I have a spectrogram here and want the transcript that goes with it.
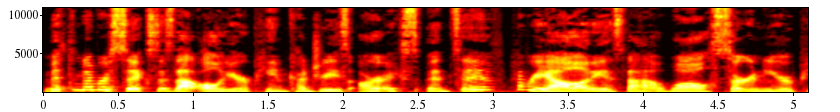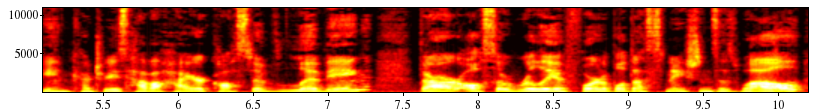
Myth number six is that all European countries are expensive. The reality is that while certain European countries have a higher cost of living, there are also really affordable destinations as well.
